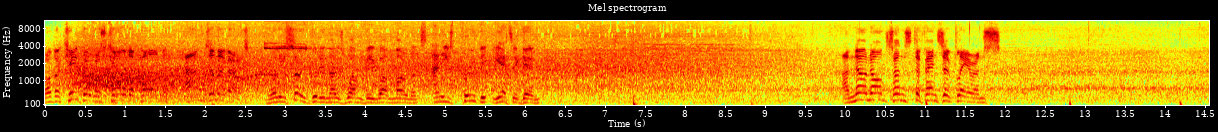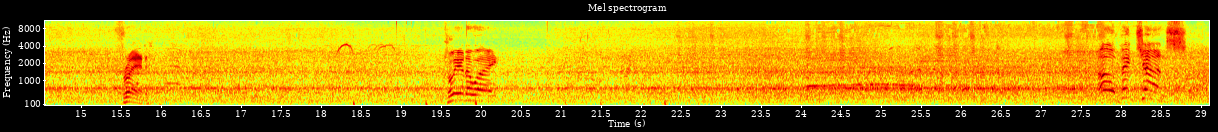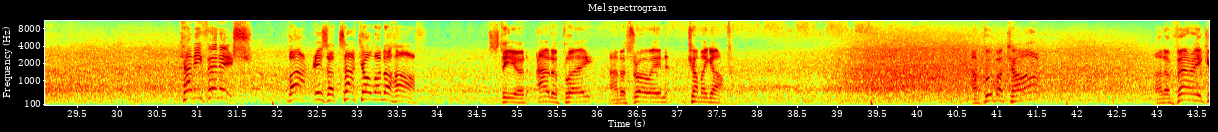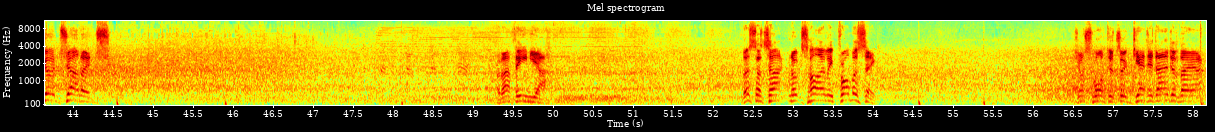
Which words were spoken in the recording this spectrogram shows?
Well, the keeper was called upon and delivered. Well, he's so good in those 1v1 moments, and he's proved it yet again. A no-nonsense defensive clearance. Fred. Cleared away. Oh, big chance. Can he finish? That is a tackle and a half. Steered out of play and a throw-in coming up. Aboubakar. And a very good challenge. Rafinha. This attack looks highly promising. Just wanted to get it out of there.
